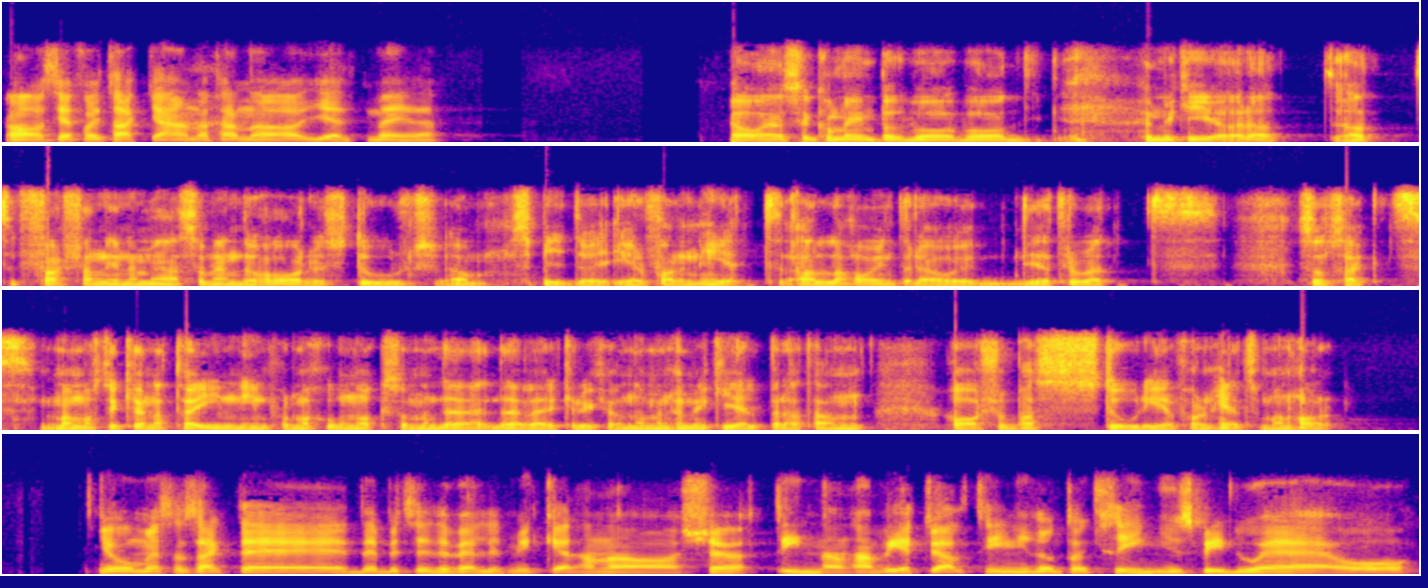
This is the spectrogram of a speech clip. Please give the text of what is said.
ja, så jag får tacka han att han har hjälpt mig där. Ja, jag ska komma in på vad, vad, hur mycket gör att att, farsan din är med som ändå har stor ja, speedway-erfarenhet. Alla har ju inte det och jag tror att som sagt man måste kunna ta in information också men det, det verkar du kunna. Men hur mycket hjälper det att han har så pass stor erfarenhet som han har? Jo men som sagt det, det, betyder väldigt mycket att han har kört innan. Han vet ju allting runt omkring hur speedway är och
